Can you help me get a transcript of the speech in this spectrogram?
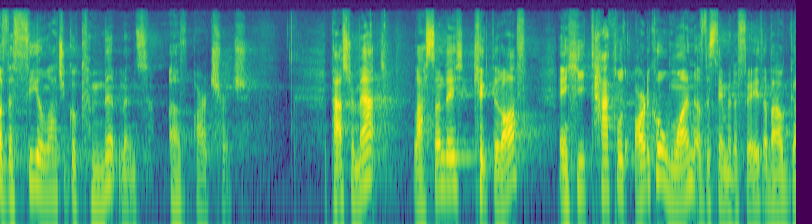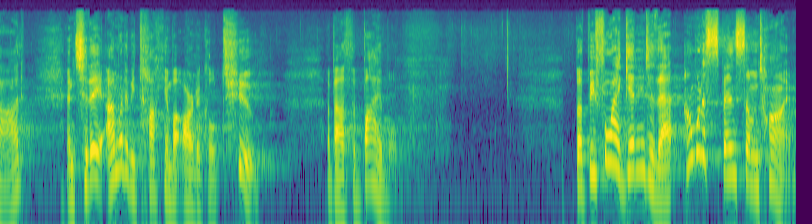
of the theological commitments of our church. Pastor Matt, last Sunday, kicked it off, and he tackled Article 1 of the Statement of Faith about God. And today, I'm going to be talking about Article 2 about the Bible. But before I get into that, I want to spend some time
